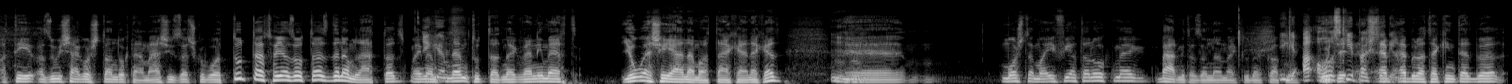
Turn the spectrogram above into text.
a té, az újságos standoknál másik zacskó volt. Tudtad, hogy az ott az, de nem láttad, meg Igen. nem, nem tudtad megvenni, mert jó eséllyel nem adták el neked. Mm-hmm. E, most a mai fiatalok meg bármit azonnal meg tudnak kapni. Igen, ahhoz Úgyhogy képest eb- igen. Ebből a tekintetből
